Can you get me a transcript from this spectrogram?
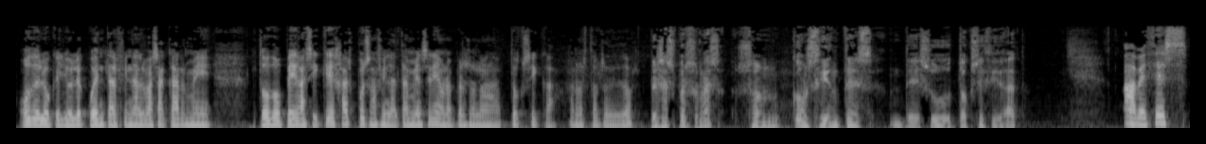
o de lo que yo le cuente al final va a sacarme todo pegas y quejas, pues al final también sería una persona tóxica a nuestro alrededor. Pero esas personas son conscientes de su toxicidad. A veces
